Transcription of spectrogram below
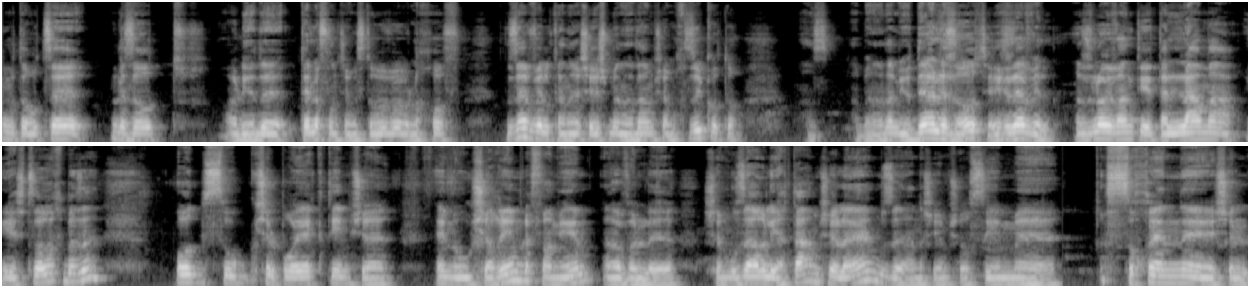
אם אתה רוצה לזהות על ידי טלפון שמסתובב על החוף זבל, כנראה שיש בן אדם שמחזיק אותו. אז הבן אדם יודע לזהות שיש זבל, אז לא הבנתי את הלמה יש צורך בזה. עוד סוג של פרויקטים שהם מאושרים לפעמים, אבל uh, שמוזר לי הטעם שלהם זה אנשים שעושים אה, סוכן אה, של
